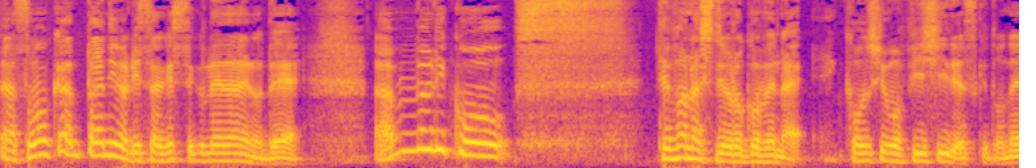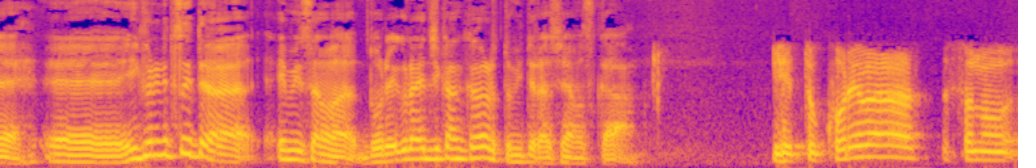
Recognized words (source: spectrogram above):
らそう簡単には利下げしてくれないので、あんまりこう、手放しで喜べない。今週も PC ですけどね。えー、インフレについては、エミさんはどれぐらい時間かかると見てらっしゃいますか？えっと、これはその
